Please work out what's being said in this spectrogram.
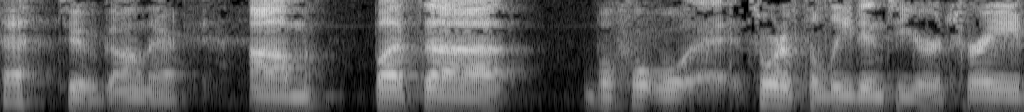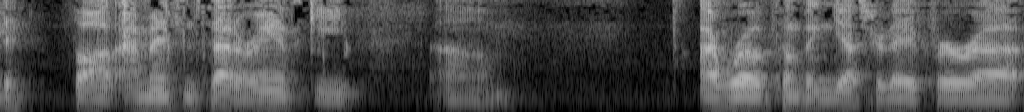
to have gone there. Um, but uh, before, well, sort of to lead into your trade thought, I mentioned Satoransky. Um, I wrote something yesterday for uh,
